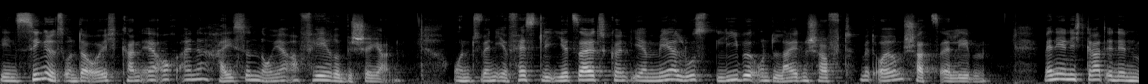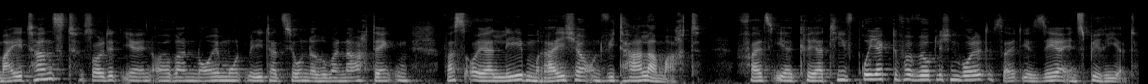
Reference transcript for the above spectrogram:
Den Singles unter euch kann er auch eine heiße neue Affäre bescheren. Und wenn ihr fest liiert seid, könnt ihr mehr Lust, Liebe und Leidenschaft mit eurem Schatz erleben. Wenn ihr nicht gerade in den Mai tanzt, solltet ihr in eurer Neumond-Meditation darüber nachdenken, was euer Leben reicher und vitaler macht. Falls ihr Kreativprojekte verwirklichen wollt, seid ihr sehr inspiriert.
